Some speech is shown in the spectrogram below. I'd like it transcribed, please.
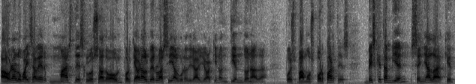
ahora lo vais a ver más desglosado aún, porque ahora al verlo así alguno dirá, yo aquí no entiendo nada. Pues vamos por partes. ¿Veis que también señala que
